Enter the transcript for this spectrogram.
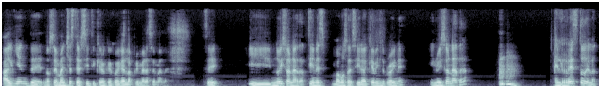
alguien de, no sé, Manchester City creo que juega en la primera semana. ¿Sí? Y no hizo nada. Tienes, vamos a decir, a Kevin De Bruyne y no hizo nada el resto de la,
